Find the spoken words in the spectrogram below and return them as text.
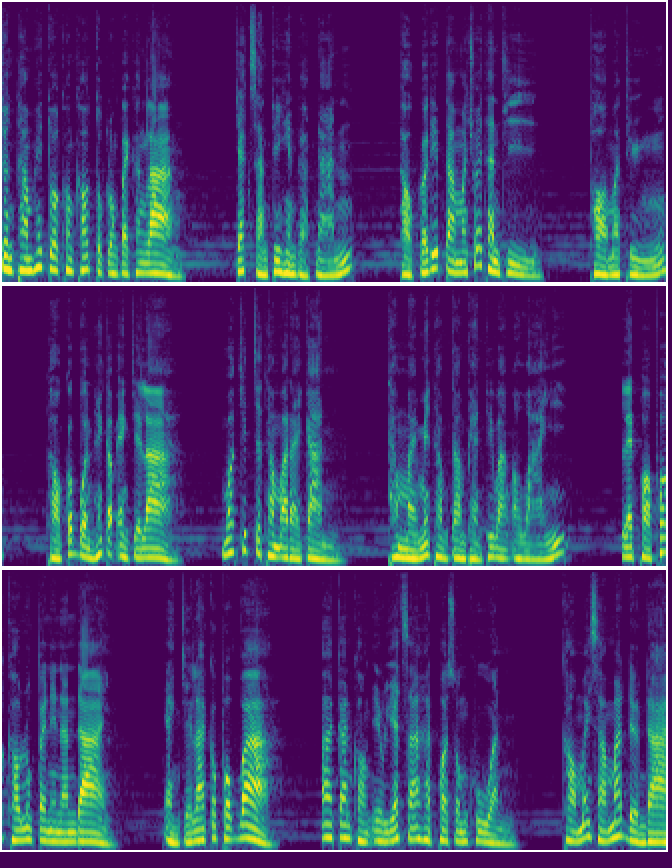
จนทำให้ตัวของเขาตกลงไปข้างล่าง แจ็คสันที่เห็นแบบนั้น เขาก็รีบตามมาช่วยทันที พอมาถึง เขาก็บ่นให้กับแองเจล่าว่าคิดจะทำอะไรกันทำไมไม่ทำตามแผนที่วางเอาไว้ และพอพวกเขาลงไปในนั้นได้ แองเจล่าก็พบว่า อาการของเอลเลียสสาหัสพอสมควร เขาไม่สามารถเดินได้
